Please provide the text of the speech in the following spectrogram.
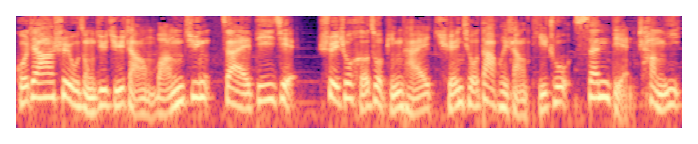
国家税务总局局长王军在第一届税收合作平台全球大会上提出三点倡议。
